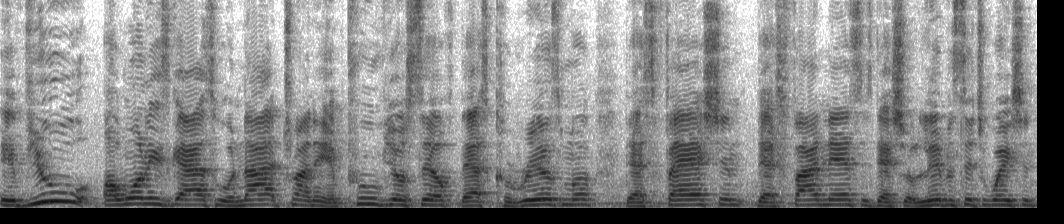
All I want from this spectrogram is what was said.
If you are one of these guys who are not trying to improve yourself, that's charisma, that's fashion, that's finances, that's your living situation,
